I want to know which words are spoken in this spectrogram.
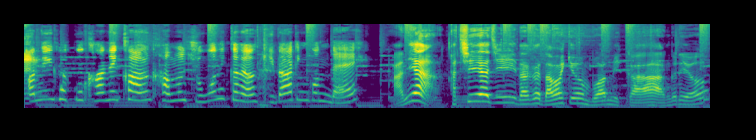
에. 아니 자꾸 가니까 가면 죽으니까 내가 기다린 건데. 아니야 같이 해야지 나가 나만 깨면 뭐합니까 안 그래요?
